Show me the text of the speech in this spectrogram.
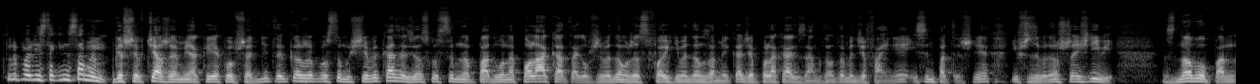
który pewnie jest takim samym geszefciarzem jak, jak poprzedni, tylko że po prostu musi się wykazać. W związku z tym no, padło na Polaka, tak, że wiadomo, że swoich nie będą zamykać, a Polaka jak zamkną, to będzie fajnie i sympatycznie i wszyscy będą szczęśliwi. Znowu pan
